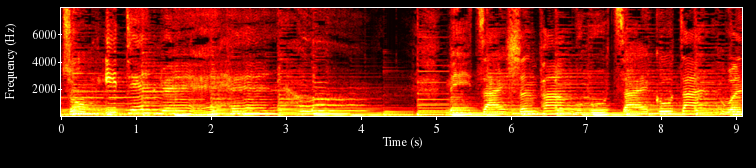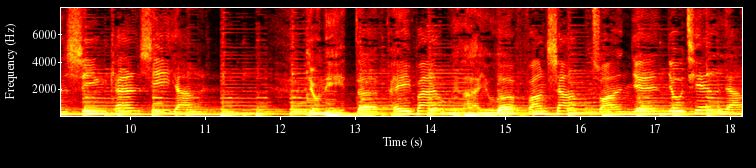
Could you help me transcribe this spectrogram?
种一点缘。在身旁，我不再孤单，温馨看夕阳。有你的陪伴，未来有了方向。转眼又天亮，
